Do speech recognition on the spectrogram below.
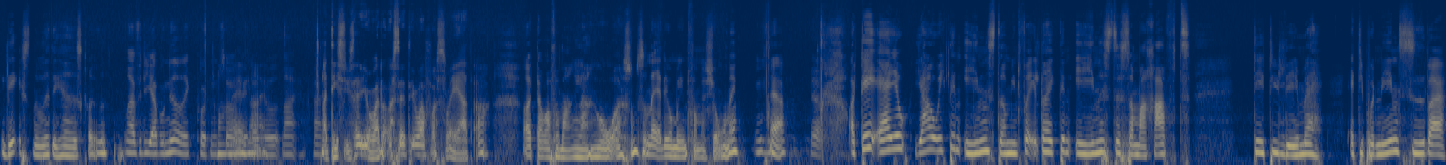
læst noget af det, jeg havde skrevet. Nej, fordi jeg abonnerede ikke på den, nej, så eller nej. noget. Nej, nej. Og det synes jeg jo også, at det var for svært, og, og der var for mange lange ord. Sådan, sådan er det jo med information, ikke? Mm-hmm. Ja. ja. Og det er jo, jeg er jo ikke den eneste, og mine forældre er ikke den eneste, som har haft det dilemma, at de på den ene side var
